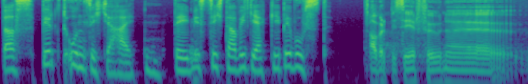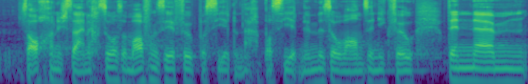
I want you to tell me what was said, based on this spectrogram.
Das birgt Unsicherheiten, dem ist sich David Jäcki bewusst. Aber bei sehr vielen Sachen ist es eigentlich so, dass am Anfang sehr viel passiert und dann passiert nicht mehr so wahnsinnig viel. Dann ähm,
